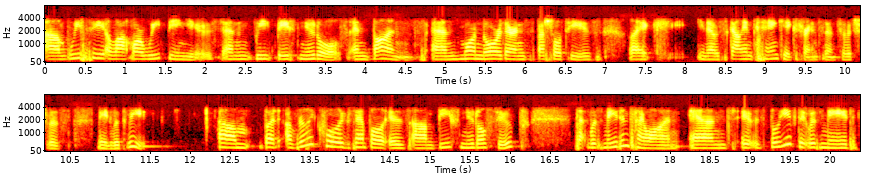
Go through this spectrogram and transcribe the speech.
um, we see a lot more wheat being used and wheat-based noodles and buns and more northern specialties like, you know, scallion pancakes, for instance, which was made with wheat. Um, but a really cool example is um, beef noodle soup that was made in Taiwan, and it was believed it was made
